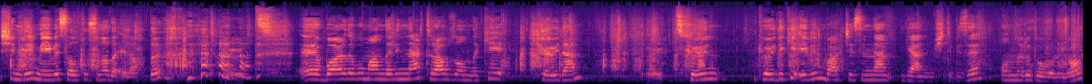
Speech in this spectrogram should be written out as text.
Şimdi meyve salatasına da el attı. Evet. Ee, bu arada bu mandalinler Trabzon'daki köyden, Evet. köyün köydeki evin bahçesinden gelmişti bize. Onları doğuruyor.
